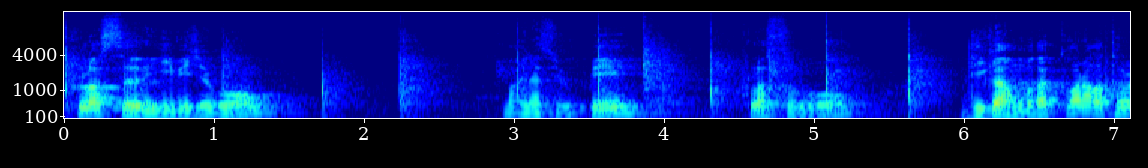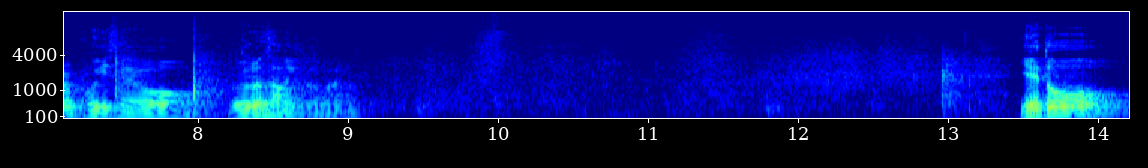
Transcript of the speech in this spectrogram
플러스 2b 제곱 마이너스 6b 플러스 5 네가 0보다 크거나 같음을 보이세요. 뭐 이런 상황인가 봐요. 얘도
